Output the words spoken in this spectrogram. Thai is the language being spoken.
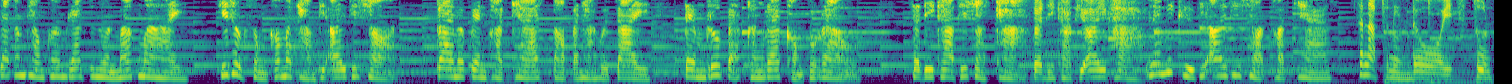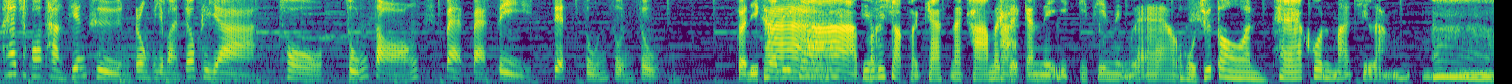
จากคำถามความรักจำนวนมากมาย ที่ถูกส่งเข้ามาถามพี่อ้อยพี่ชอ็อตกลายมาเป็นพอดแคสต์ตอบปัญหาหัวใจ เต็มรูปแบบครั้งแรกของพวกเรา สวัสดีค่ะพี่ชอ็อตค่ะ สวัสดีค่ะพี่อ้อยค่ะ และนี่คือพี่อ้อยพี่ชอ็อตพอดแคสต์สนับสนุนโดย ศูนย์แพทย์เฉพาะทางเที่ยงคืน โรงพยาบาลเจ้าพระยา โทร 02 884 7000 สวัสดีสค่ะวัสดีค่ะ พี่อ้อยพี่ชอ็อตพอดแคสต์นะคะ มาค่ะเจอกันในอีก EP หนึ่งแล้ว โอ้โห ชื่อตอน แพ้คนมาทีหลังอืม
